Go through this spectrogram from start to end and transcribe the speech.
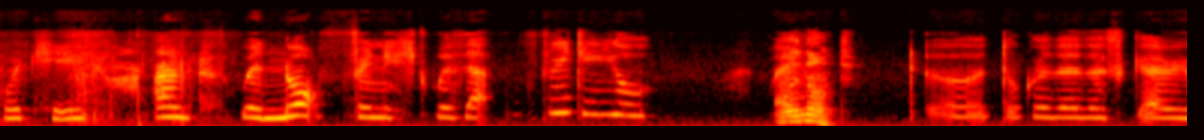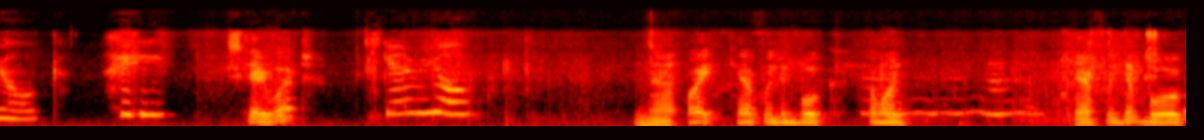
quickie. And we're not finished with that video. Why not? Uh, because there's a scary Hulk. Scary what? scary Hulk. No. Wait, careful with the book. Come on. Careful with the book.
